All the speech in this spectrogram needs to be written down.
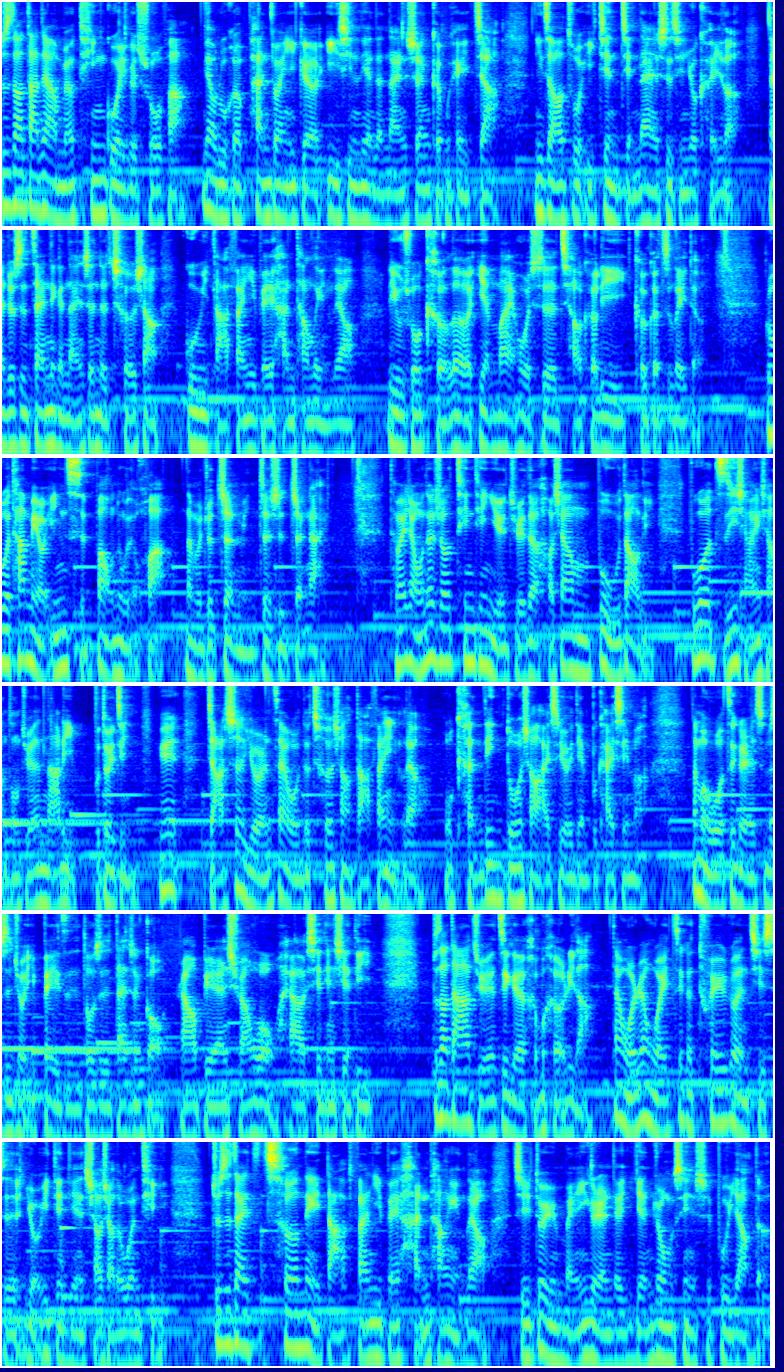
不知道大家有没有听过一个说法，要如何判断一个异性恋的男生可不可以嫁？你只要做一件简单的事情就可以了，那就是在那个男生的车上故意打翻一杯含糖的饮料，例如说可乐、燕麦或是巧克力可可之类的。如果他没有因此暴怒的话，那么就证明这是真爱。坦白讲，我那时候听听也觉得好像不无道理。不过仔细想一想，总觉得哪里不对劲。因为假设有人在我的车上打翻饮料，我肯定多少还是有一点不开心嘛。那么我这个人是不是就一辈子都是单身狗？然后别人喜欢我，我还要谢天谢地？不知道大家觉得这个合不合理啦？但我认为这个推论其实有一点点小小的问题，就是在车内打翻一杯含糖饮料，其实对于每一个人的严重性是不一样的。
